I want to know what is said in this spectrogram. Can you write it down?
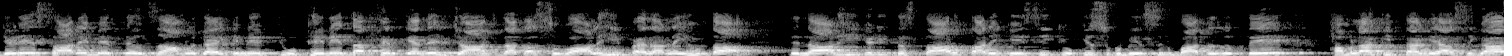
ਜਿਹੜੇ ਸਾਰੇ ਮੇਰੇ ਤੇ ਇਲਜ਼ਾਮ ਲਗਾਏ ਗਏ ਨੇ, ਝੂਠੇ ਨੇ, ਤਾਂ ਫਿਰ ਕਹਿੰਦੇ ਜਾਂਚ ਦਾ ਤਾਂ ਸਵਾਲ ਹੀ ਪੈਦਾ ਨਹੀਂ ਹੁੰਦਾ। ਤੇ ਨਾਲ ਹੀ ਜਿਹੜੀ ਦਸਤਾਰ ਉਤਾਰੀ ਗਈ ਸੀ, ਕਿਉਂਕਿ ਸੁਖਬੀਰ ਸਿੰਘ ਬਾਦਲ ਦੇ ਉੱਤੇ ਹਮਲਾ ਕੀਤਾ ਗਿਆ ਸੀਗਾ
